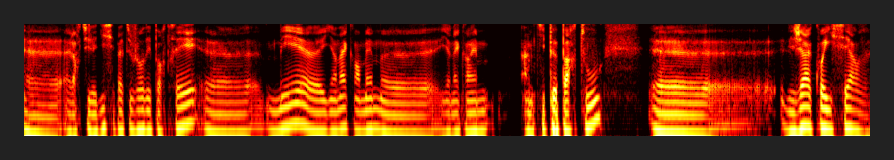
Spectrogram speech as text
Euh, alors tu l'as dit, c'est pas toujours des portraits, euh, mais il y en a quand même, il y en a quand même un petit peu partout. Déjà, à quoi ils servent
